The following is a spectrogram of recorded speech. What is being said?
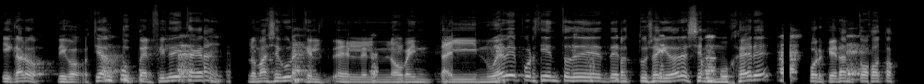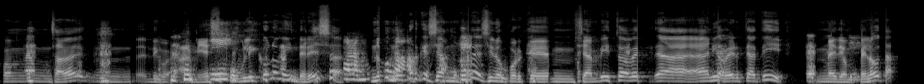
Y claro, digo, hostia, tu perfil de Instagram, lo más seguro es que el, 99% de, tus seguidores sean mujeres, porque eran todas fotos con, ¿sabes? Mm, digo, a mí ese público no me interesa. No, porque sean mujeres, sino porque mm, se han visto, a ver, han ido a verte a ti medio en pelota,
